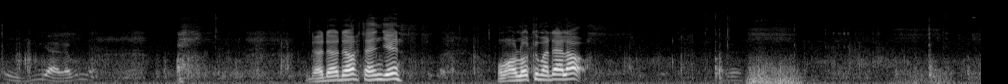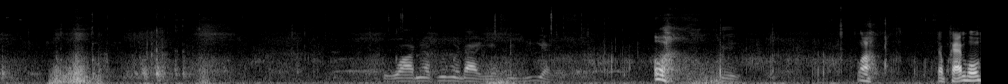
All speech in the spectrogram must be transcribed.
ไอ้เหี้ยแล้วมัน เนี่ยเดี๋ยวเดี๋ยวเดี๋ยวใจเย็นๆผมเอารถขึ้นมาได้แล้วตัวเนี่ยคือไม่ได้เองคือเหี้ยเลยโอ้ยนี่ จับแขนผม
